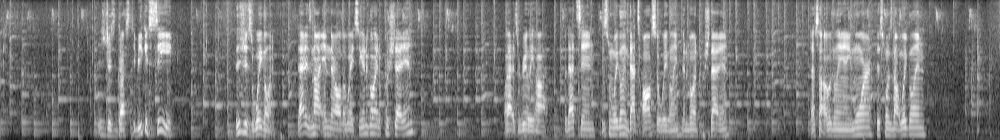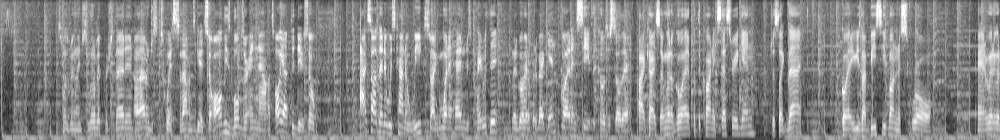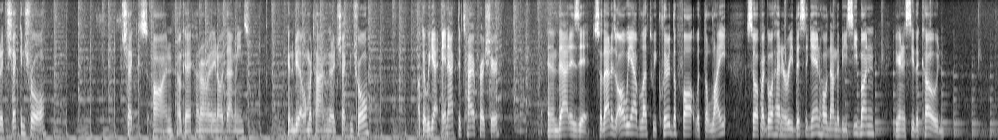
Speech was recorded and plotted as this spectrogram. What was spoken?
Is just dusty, but you can see, this is just wiggling. That is not in there all the way. So you're gonna go ahead and push that in. Well, that is really hot. But that's in. Is this one wiggling? That's also wiggling. I'm gonna go ahead and push that in. That's not wiggling anymore. This one's not wiggling. This one's wiggling just a little bit. Push that in. Oh, that one just twists, so that one's good. So all these bulbs are in now. That's all you have to do. So I saw that it was kind of weak, so I went ahead and just played with it. I'm gonna go ahead and put it back in. Go ahead and see if the codes are still there. All right, guys, so I'm gonna go ahead and put the car in accessory again, just like that. Go ahead and use my BC button to scroll. And we're gonna go to check control. Checks on, okay, I don't really know what that means. I'm gonna do that one more time. I'm gonna check control. Okay, we got inactive tire pressure. And that is it. So that is all we have left. We cleared the fault with the light. So if I go ahead and read this again, hold down the BC button, you're gonna see the code.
